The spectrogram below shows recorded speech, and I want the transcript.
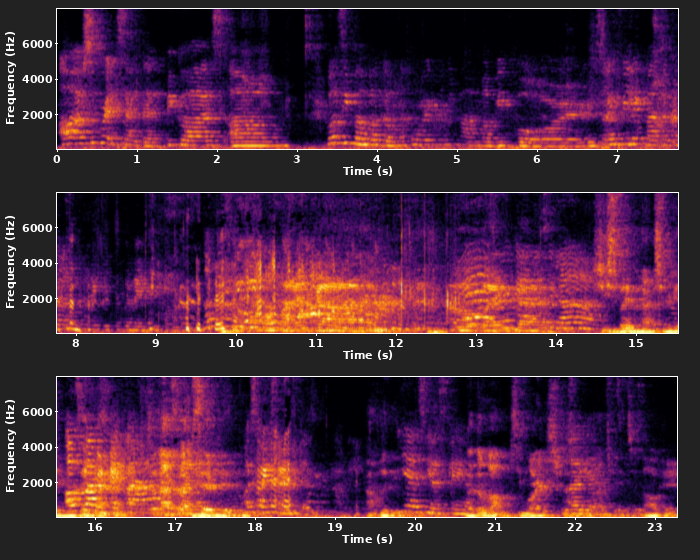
Uh, I'm super excited because, um, well, si Papa daw, naka-work na ni Mama before. So I feel like bata pa lang nakikita ko na yung si Papa. Oh my God! Oh my Yes, God! sila. She's my batchmate. Oh, sorry, sorry. So that's what I said it. Oh, sorry, sorry. yes. Actually, Yes, yes, kaya. na the mom, si Marge was Ah, my yes. batchmate. So, Okay.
